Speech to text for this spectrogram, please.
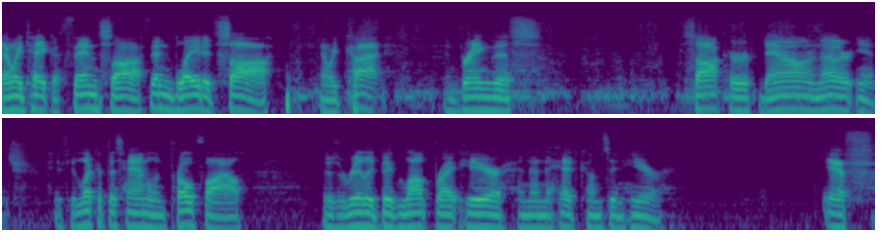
Then we take a thin saw, a thin bladed saw, and we cut and bring this curve down another inch. If you look at this handle in profile, there's a really big lump right here and then the head comes in here. If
